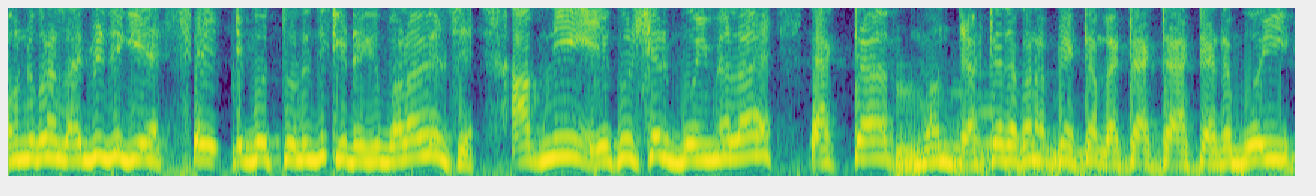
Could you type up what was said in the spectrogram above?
অন্য কোনো লাইব্রেরিতে গিয়ে এই বই তুলে দিয়ে এটা কি বলা হয়েছে? আপনি একুশের বই মেলায় একটা একটা যখন আপনি একটা একটা একটা একটা একটা বই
